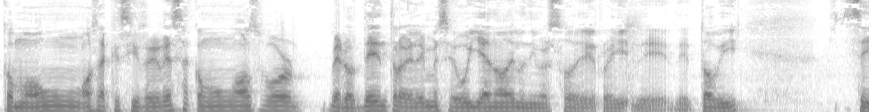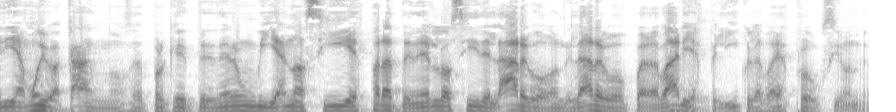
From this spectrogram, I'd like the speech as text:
como un, o sea, que si regresa como un Osborn, pero dentro del MCU ya no del universo de, Rey- de, de Toby, sería muy bacán, ¿no? O sea, porque tener un villano así es para tenerlo así de largo, de largo, para varias películas, varias producciones.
